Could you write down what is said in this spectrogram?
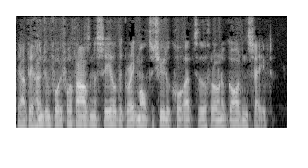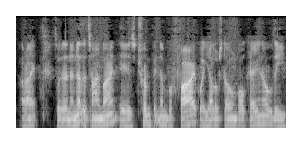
they have the 144,000 are sealed, the great multitude are caught up to the throne of God and saved. Alright, so then another timeline is trumpet number 5, where Yellowstone volcano, the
